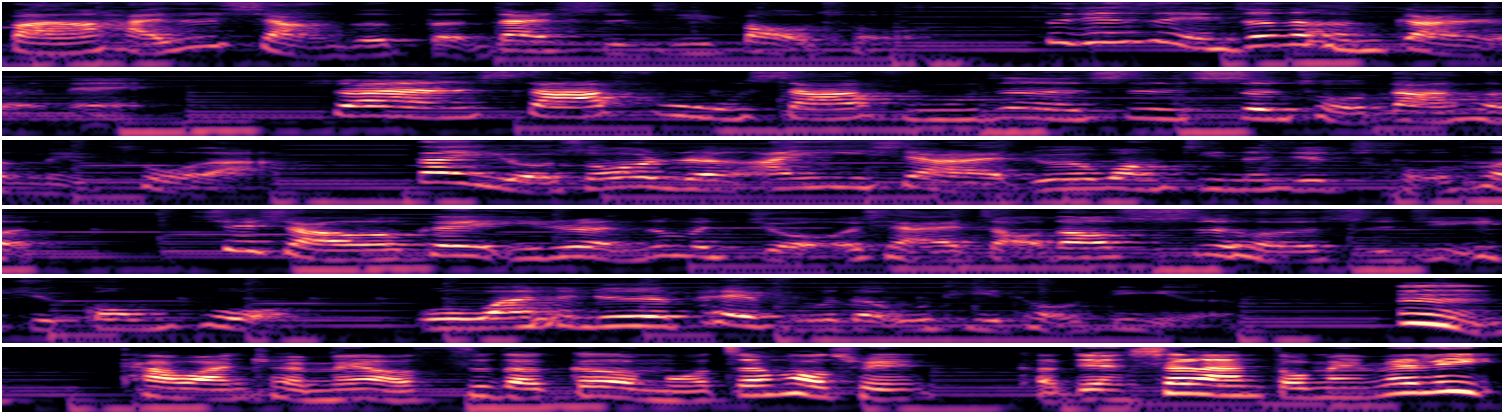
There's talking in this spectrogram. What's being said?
反而还是想着等待时机报仇。这件事情真的很感人哎。虽然杀父杀夫真的是深仇大恨，没错啦，但有时候人安逸下来，就会忘记那些仇恨。谢小娥可以隐忍这么久，而且还找到适合的时机一举攻破。我完全就是佩服的五体投地了。嗯，他完全没有斯德哥尔摩症候群，可见深蓝多没魅力。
